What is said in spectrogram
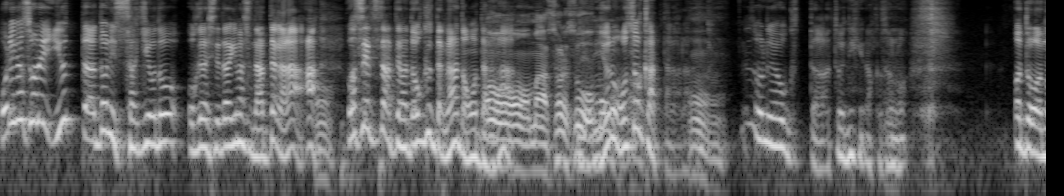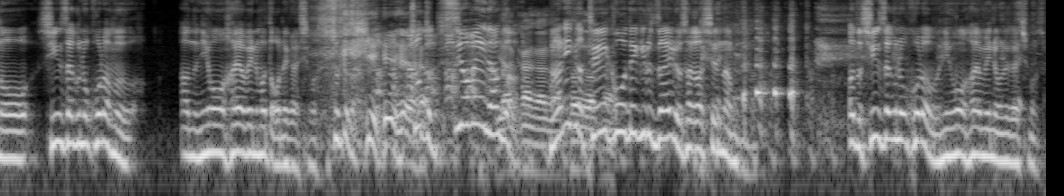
俺がそれ言った後に先ほど送らせていただきましたなったからあ忘れてたってなって送ったんかなと思ったから。まあそれそう思う。夜遅かったから、うん。でそれを送った後になんかその、あとあの新作のコラムあの日本早めにまたお願いします。ちょっとちょっと強めになんか何か抵抗できる材料探してんなみたいな。あと新作のコラム日本早めにお願いします。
